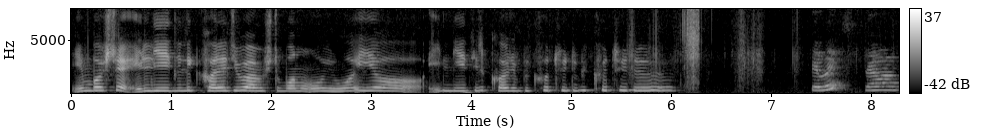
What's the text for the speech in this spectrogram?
En başta 57'lik kaleci vermişti bana oyun. Vay ya 57'lik kaleci bir kötüydü bir kötüydü. Evet devam.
